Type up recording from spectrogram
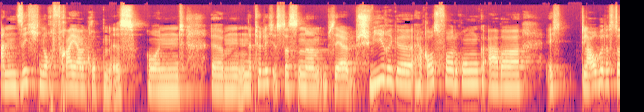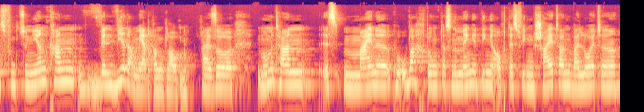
an sich noch freier Gruppen ist. Und ähm, natürlich ist das eine sehr schwierige Herausforderung, aber ich glaube, dass das funktionieren kann, wenn wir da mehr dran glauben. Also momentan ist meine Beobachtung, dass eine Menge Dinge auch deswegen scheitern, weil Leute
